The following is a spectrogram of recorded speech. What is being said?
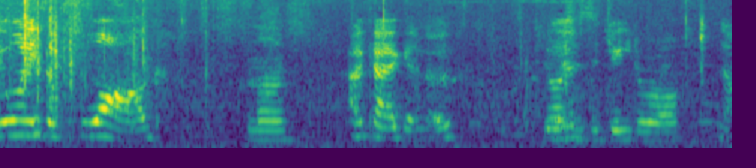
Your one is a flog. No. Okay, I get no. Yours Yeah. is a G giraffe. No.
